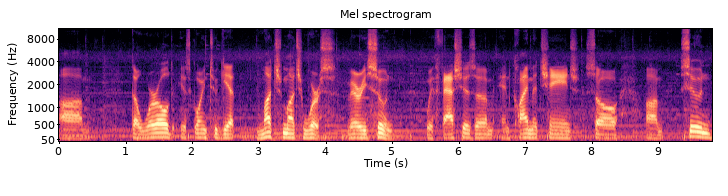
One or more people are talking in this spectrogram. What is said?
um, the world is going to get much, much worse very soon with fascism and climate change. So um, soon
